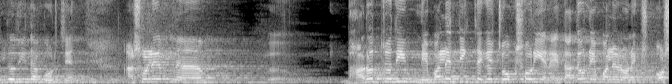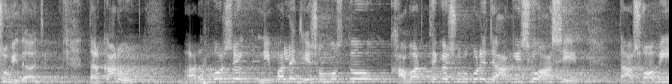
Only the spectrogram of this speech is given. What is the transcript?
বিরোধিতা করছে, আসলে ভারত যদি নেপালের দিক থেকে চোখ সরিয়ে নেয়, তাতেও নেপালের অনেক অসুবিধা আছে। তার কারণ, ভারতবর্ষে নেপালে যে সমস্ত খাবার থেকে শুরু করে যা কিছু আসে, তা সবই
